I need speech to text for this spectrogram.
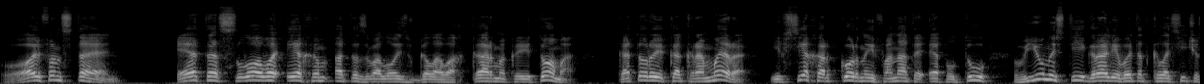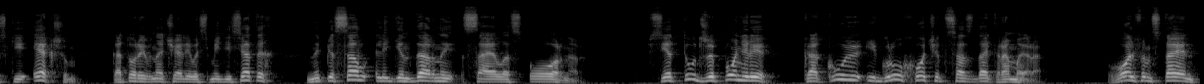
Wolfenstein. Это слово эхом отозвалось в головах Кармака и Тома, которые, как Ромеро и все хардкорные фанаты Apple II, в юности играли в этот классический экшен, который в начале 80-х написал легендарный Сайлас Уорнер. Все тут же поняли, какую игру хочет создать Ромеро. Вольфенстайн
